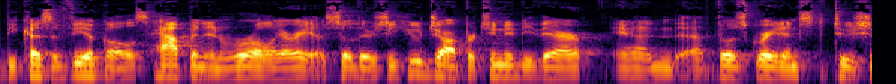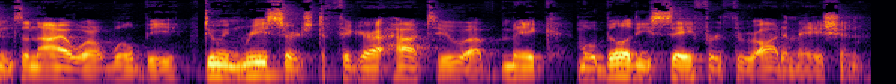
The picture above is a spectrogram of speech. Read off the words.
because of vehicles happen in rural areas. So there's a huge opportunity there, and uh, those great institutions in Iowa will be doing research to figure out how to uh, make mobility safer through automation.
